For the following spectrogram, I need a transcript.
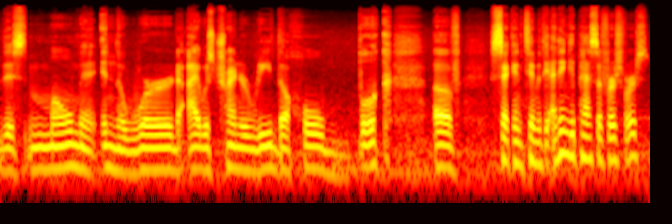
this moment in the Word. I was trying to read the whole book of Second Timothy. I didn't get past the first verse.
